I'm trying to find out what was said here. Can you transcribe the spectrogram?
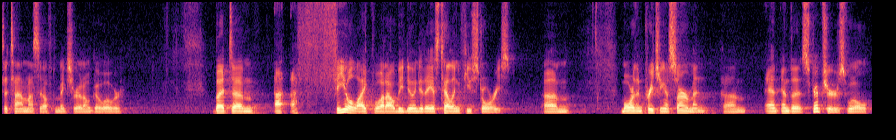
to time myself to make sure I don't go over. But um, I, I, feel like what I'll be doing today is telling a few stories, um, more than preaching a sermon. Um, and, and the scriptures will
